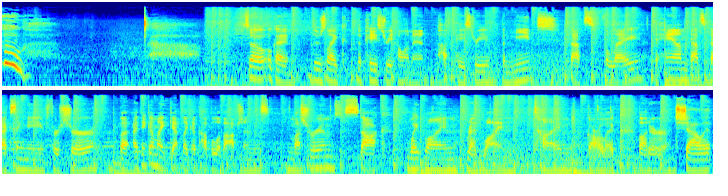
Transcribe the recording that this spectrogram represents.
Whew. So, okay, there's like the pastry element, puff pastry, the meat, that's filet, the ham, that's vexing me for sure, but I think I might get like a couple of options. Mushrooms, stock, white wine, red wine, thyme, garlic, butter, shallot.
